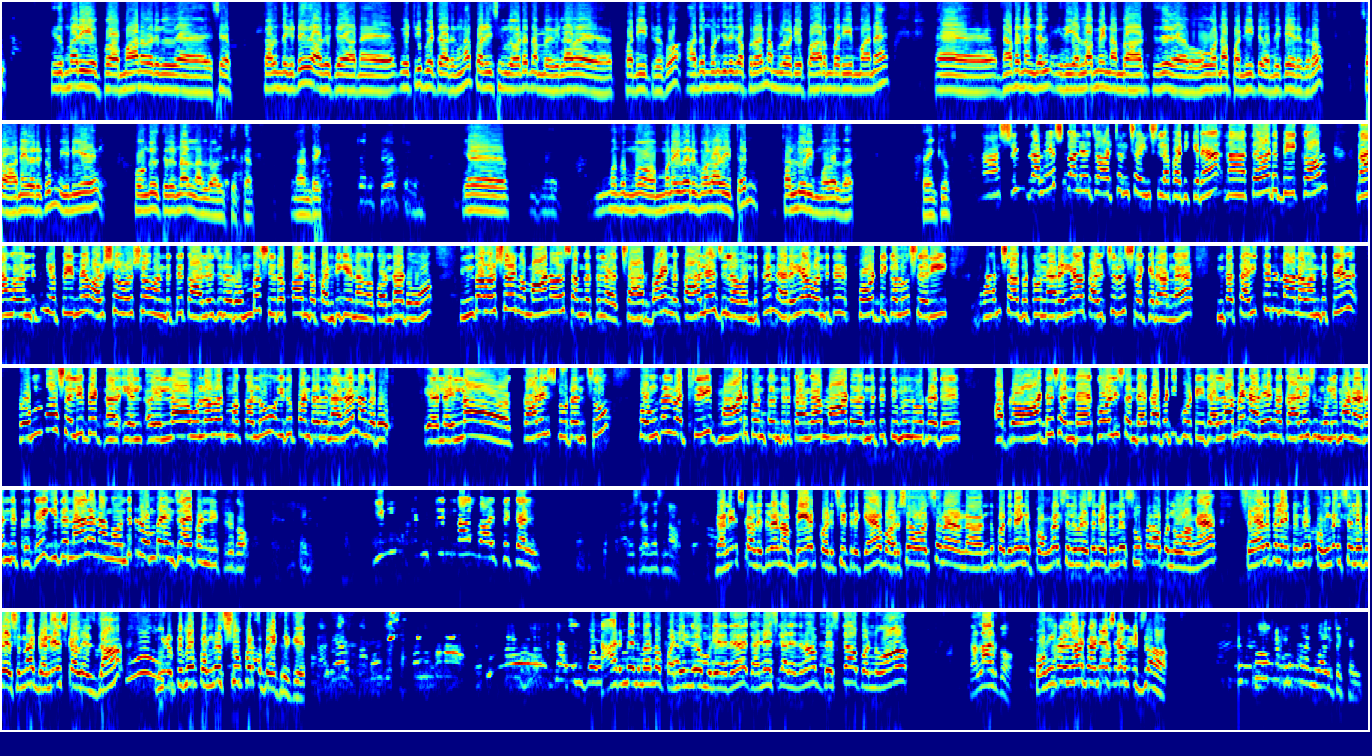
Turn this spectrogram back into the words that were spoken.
இது மாதிரி இப்போ மாணவர்கள் ச- கலந்துக்கிட்டு அதுக்கான வெற்றி பெற்றாருங்கன்னா பரிசுகளோட நம்ம விழாவை பண்ணிட்டு இருக்கோம். அது முடிஞ்சதுக்கு அப்புறம் நம்மளுடைய பாரம்பரியமான நடனங்கள் இது எல்லாமே நம்ம அடுத்தது ஒவ்வொன்றா பண்ணிட்டு வந்துட்டே இருக்கிறோம். ஸோ அனைவருக்கும் இனிய பொங்கல் திருநாள் நல்வாழ்த்துக்கள். நன்றி. மு- முனைவர் மோலாதித்தன் கல்லூரி முதல்வர். தேங்க்யூ நான் Sri Ganesh college arts and சயின்ஸ்ல படிக்கிறேன். நான் தேர்ட் பிகாம் நாங்க வந்துட்டு எப்பயுமே வருஷம் வருஷம் வந்துட்டு காலேஜ்ல ரொம்ப சிறப்பா இந்த பண்டிகையை நாங்க கொண்டாடுவோம். இந்த வருஷம் எங்க மாணவர் சங்கத்துல சார்பா எங்க காலேஜ்ல வந்துட்டு நிறைய வந்துட்டு போட்டிகளும் சரி டான்ஸ் ஆகட்டும் நிறைய கல்ச்சரல்ஸ் வைக்கிறாங்க. இந்த தைத்திருநாளை வந்துட்டு ரொம்ப செலிப்ரேட் எல்லா உழவர் மக்களும் இது பண்றதுனால நாங்க ரொ- எல்லா- எல்லா காலேஜ் ஸ்டூடெண்ட்ஸும் பொங்கல் வச்சு மாடு கொண்டு வந்திருக்காங்க. மாடு வந்துட்டு திமிழ் விடுறது அப்புறம் ஆட்டு சண்டை கோழி சண்டை கபடி போட்டி இது எல்லாமே நிறைய எங்க காலேஜ் மூலியமா நடந்துட்டு இருக்கு இதனால நாங்க வந்துட்டு ரொம்ப என்ஜாய் பண்ணிட்டு இருக்கோம் இனி திருநாள் வாழ்த்துக்கள். கணேஷ் காலேஜ்ல நான் பிஎட் படிச்சிட்டு இருக்கேன் வருஷம் வருஷம் நான் வந்து பாத்தீங்கன்னா இங்க பொங்கல் செலிப்ரேஷன் எப்பயுமே சூப்பரா பண்ணுவாங்க. சேலத்துல எப்பயுமே பொங்கல் செலிப்ரேஷன் தான் கணேஷ் காலேஜ் தான். இங்க எப்பயுமே பொங்கல் சூப்பரா போயிட்டு இருக்கு யாருமே இந்த மாதிரிலாம் பண்ணிருக்கவே முடியாது. கணேஷ் காலேஜ் தான் பெஸ்டா பண்ணுவோம். நல்லா இருக்கும். பொங்கல் தான் கணேஷ் காலேஜ் தான். வாழ்த்துக்கள்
